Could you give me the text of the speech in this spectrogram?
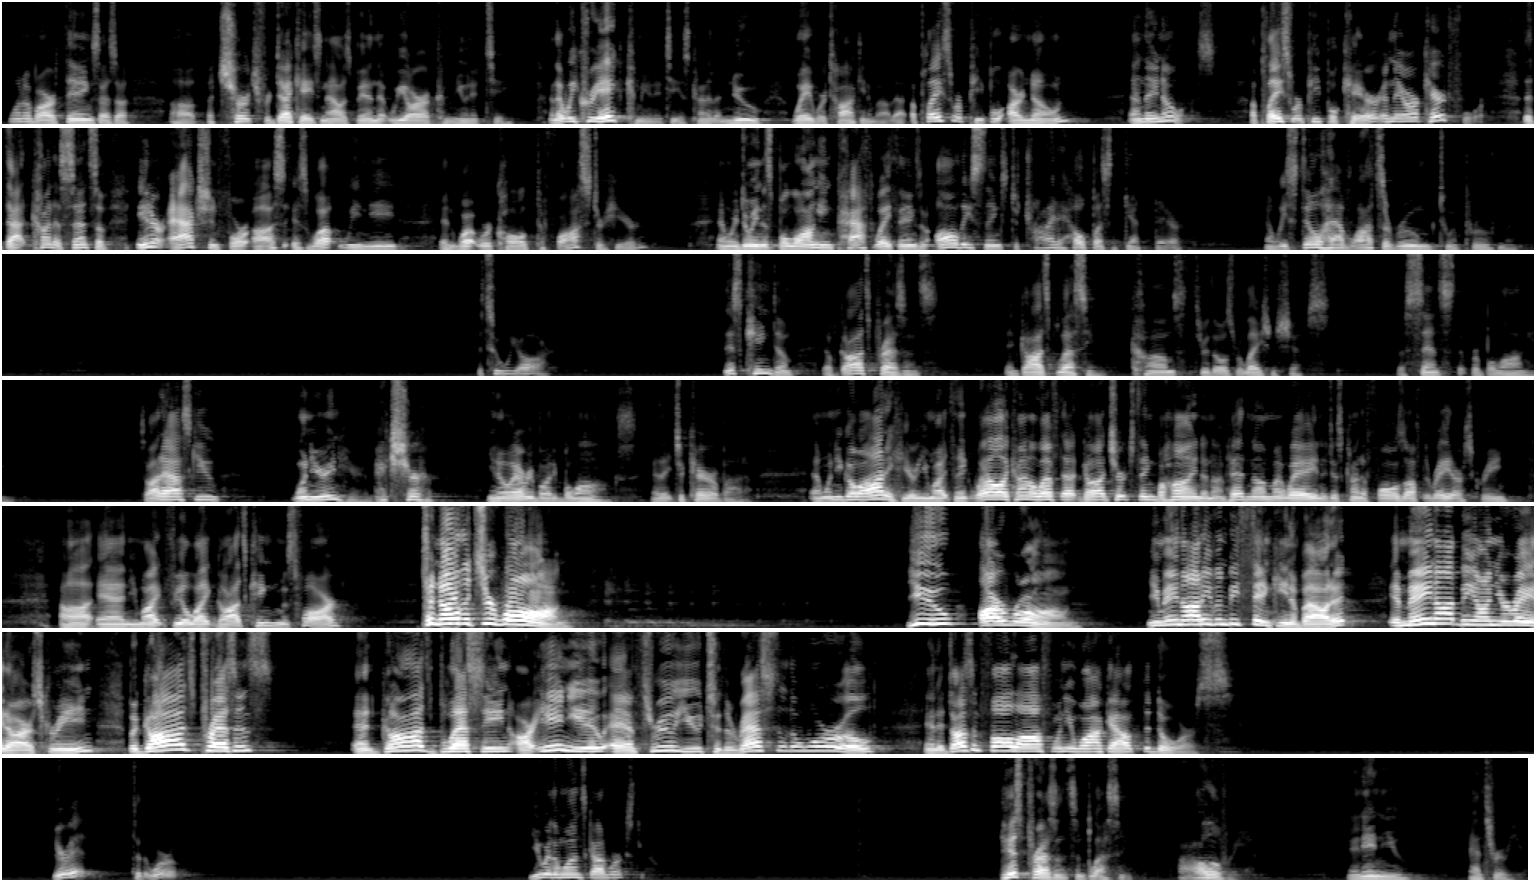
One of our things as a, uh, a church for decades now has been that we are a community and that we create community is kind of the new way we're talking about that. A place where people are known and they know us. A place where people care and they are cared for. That that kind of sense of interaction for us is what we need and what we're called to foster here. And we're doing this belonging pathway things and all these things to try to help us get there. And we still have lots of room to improvement. It's who we are. This kingdom of God's presence and God's blessing comes through those relationships, the sense that we're belonging. So I'd ask you when you're in here to make sure you know everybody belongs and that you care about them. And when you go out of here, you might think, well, I kind of left that God church thing behind and I'm heading on my way, and it just kind of falls off the radar screen. Uh, and you might feel like God's kingdom is far. To know that you're wrong. You are wrong. You may not even be thinking about it. It may not be on your radar screen, but God's presence and God's blessing are in you and through you to the rest of the world, and it doesn't fall off when you walk out the doors. You're it to the world. You are the ones God works through. His presence and blessing are all over you and in you and through you.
